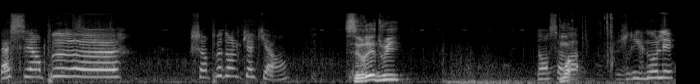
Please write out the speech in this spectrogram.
Là c'est un peu... euh, Je suis un peu dans le caca, hein. C'est vrai, Louis Non, ça Moi- va. Je rigolais.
